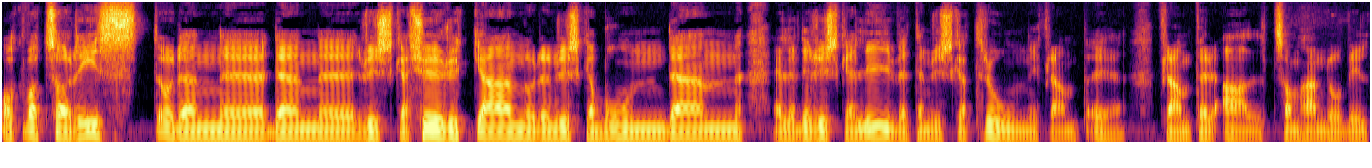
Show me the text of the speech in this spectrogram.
och var tsarist och den, eh, den eh, ryska kyrkan och den ryska bonden, eller det ryska livet, den ryska tron i fram, eh, framför allt som han då vill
